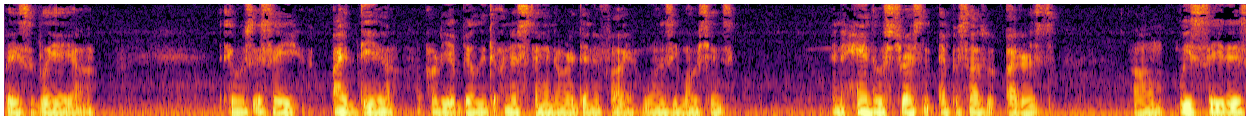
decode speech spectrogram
basically a, uh, it was it's a idea or the ability to understand or identify one's emotions and handle stress and empathize with others. Um, we see this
